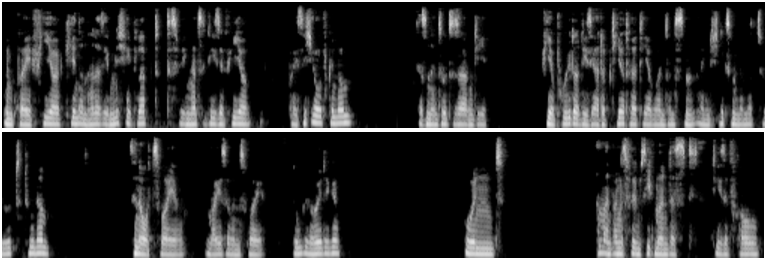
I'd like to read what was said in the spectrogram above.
Und bei vier Kindern hat es eben nicht geklappt. Deswegen hat sie diese vier bei sich aufgenommen. Das sind dann sozusagen die vier Brüder, die sie adoptiert hat, die aber ansonsten eigentlich nichts miteinander zu, zu tun haben. sind auch zwei Weiße und zwei Dunkelhäutige. Und am Anfang des Films sieht man, dass diese Frau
